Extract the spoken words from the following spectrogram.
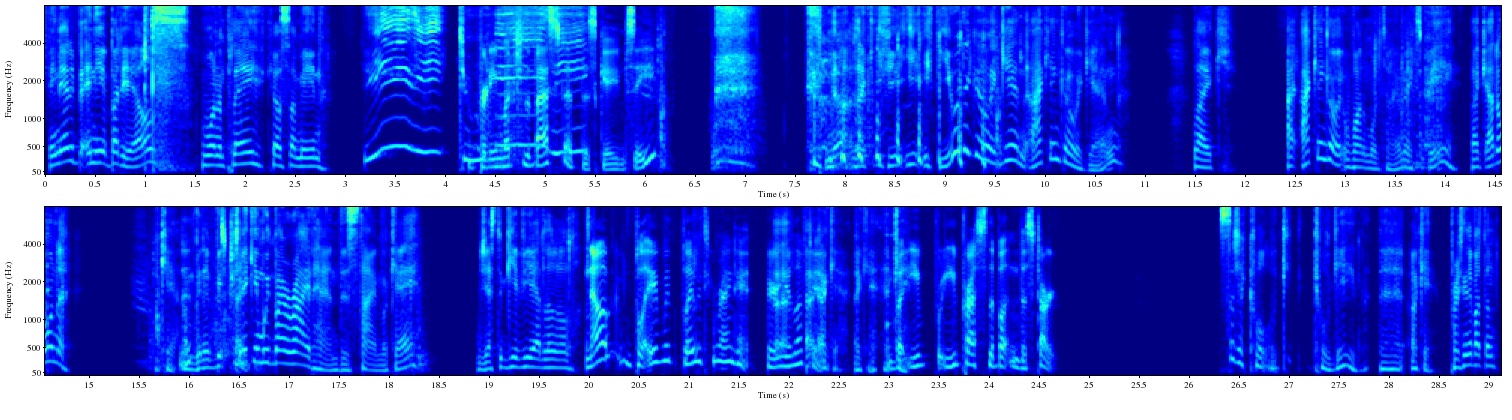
Any, anybody else want to play? Because I mean, easy. Too Pretty much the best at this game. See? no, like if you you- if you want to go again, I can go again. Like I, I can go one more time, XB. Like I don't want to. Okay, I'm gonna be clicking with my right hand this time. Okay, just to give you a little. No, play with play with your right hand or your uh, left uh, hand. Okay, okay, okay. But you you press the button to start. Such a cool cool game. Uh, okay, pressing the button.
